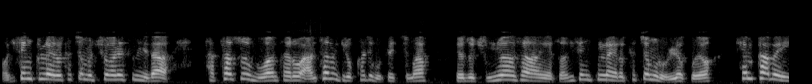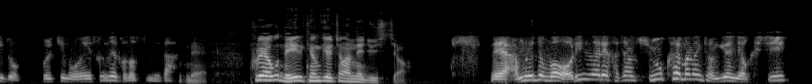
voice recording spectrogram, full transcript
어, 희생플레이로 타점을 추가했습니다. 4타수 무안타로 안타는 기록하지 못했지만 그래도 중요한 상황에서 희생플레이로 타점을 올렸고요. 템파베이도 볼티모어의 승리를 거뒀습니다. 네. 프로야구 내일 경기 일정 안내해 주시죠. 네, 아무래도 뭐 어린이날에 가장 주목할 만한 경기는 역시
